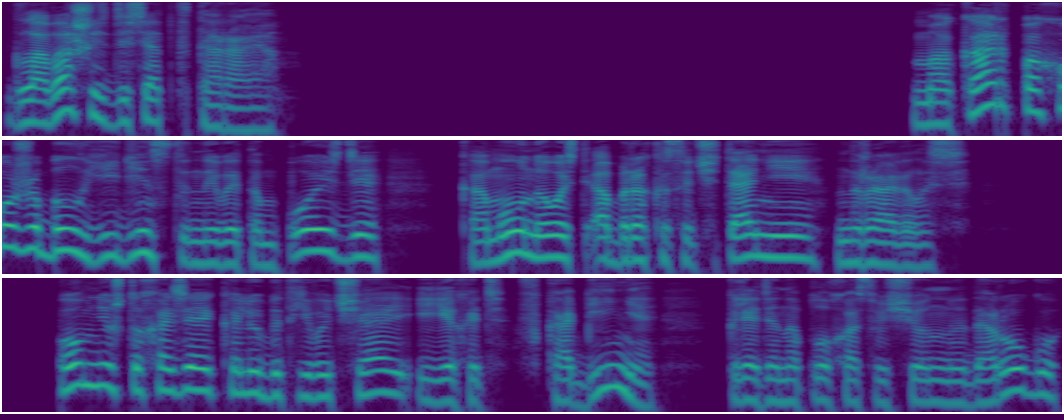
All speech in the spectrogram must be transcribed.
Глава 62. Макар, похоже, был единственный в этом поезде, кому новость о бракосочетании нравилась. Помню, что хозяйка любит его чай и ехать в кабине, глядя на плохо освещенную дорогу,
